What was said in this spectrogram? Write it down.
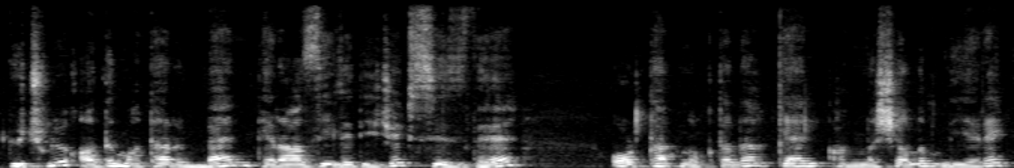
Güçlü adım atarım ben teraziyle diyecek. Sizde ortak noktada gel anlaşalım diyerek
